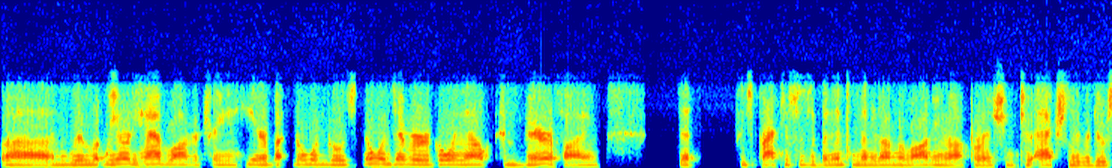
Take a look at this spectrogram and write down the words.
Uh, and we we already have logger training here, but no one goes, no one's ever going out and verifying these practices have been implemented on the logging operation to actually reduce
